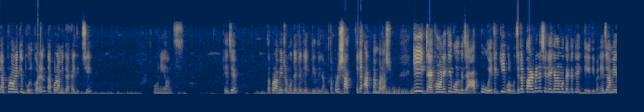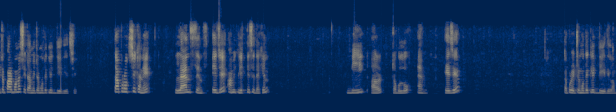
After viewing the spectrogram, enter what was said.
তারপর অনেকে ভুল করেন, তারপর আমি দেখাই দিচ্ছি। অনিয়ন্স এই যে, তারপর আমি এটার মধ্যে একটা ক্লিক দিয়ে দিলাম। তারপরে সাত থেকে আট নাম্বার আসবে এইটা এখন অনেকেই বলবে যে, আপু, এটা কি বলব? যেটা পারবে না সেটা এখানের মধ্যে একটা ক্লিক দিয়ে দিবেন। এই যে, আমি এটা পারব না, সেটা আমি এটার মধ্যে ক্লিক দিয়ে দিয়েছি। তারপর হচ্ছে এখানে ল্যান্ড সেন্স এই যে, আমি লিখতেছি, দেখেন। B R double O M এই যে, তারপর এটার মধ্যে ক্লিক দিয়ে দিলাম।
